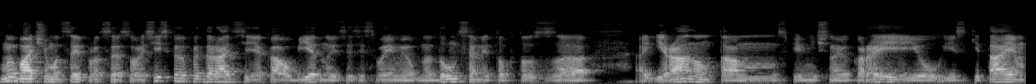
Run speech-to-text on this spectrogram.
Ми бачимо цей процес у Російської Федерації, яка об'єднується зі своїми однодумцями, тобто з е, Іраном, там, з Північною Кореєю і з Китаєм.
